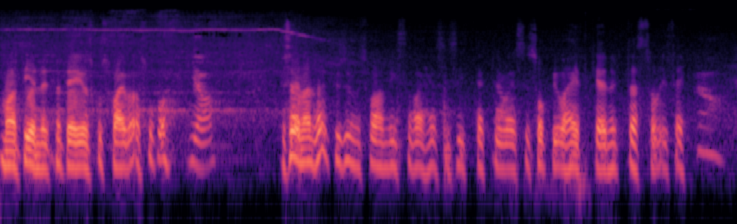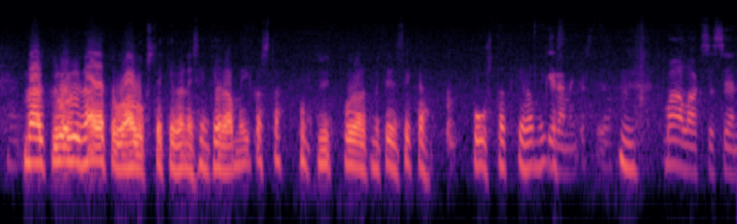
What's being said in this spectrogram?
mä oon tiennyt, että mä teen joskus vaivausukon. Joo. Ja se on kysymys vaan, missä vaiheessa sitten tulee se sopiva hetki. Ja nyt tässä oli se. Mä kyllä olin ajatellut aluksi tekeväni sen keramiikasta, mutta nyt voi olla, että mä teen sekä puusta että keramiikasta. Keramiikasta, joo. Mm. Maalaatko sen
